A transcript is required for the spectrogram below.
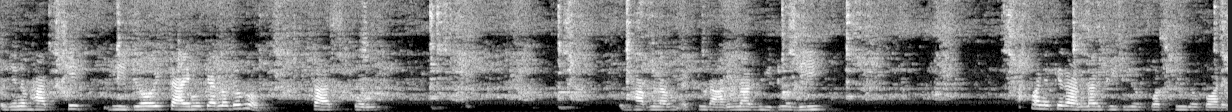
ওই জন্য ভাবছি ভিডিও টাইম কেন দেবো? কাজ করি। ভাবলাম একটু রান্নার ভিডিও দিই। অনেকে রান্নার ভিডিও পছন্দ করে।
